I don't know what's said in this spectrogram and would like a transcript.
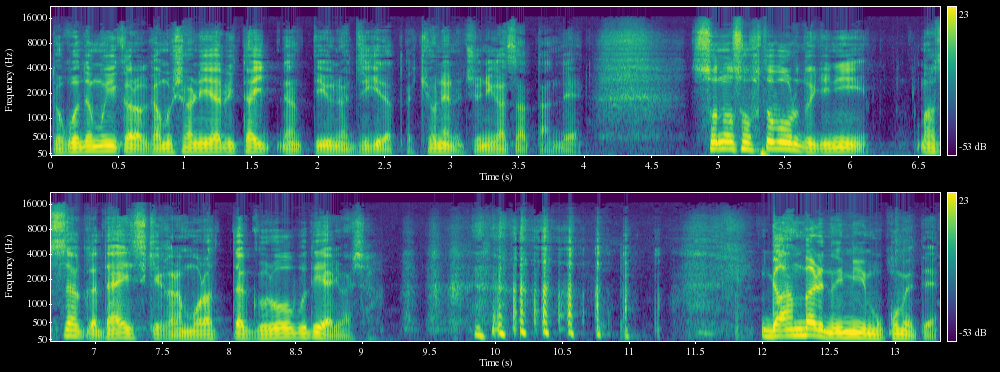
どこでもいいからがむしゃらにやりたいなんていうような時期だった。去年の12月だったんで、そのソフトボールの時に、松坂大輔からもらったグローブでやりました。頑張りの意味も込めて。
